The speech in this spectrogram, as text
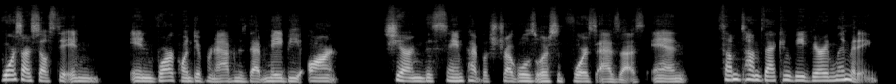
force ourselves to in, embark on different avenues that maybe aren't sharing the same type of struggles or supports as us. And sometimes that can be very limiting.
